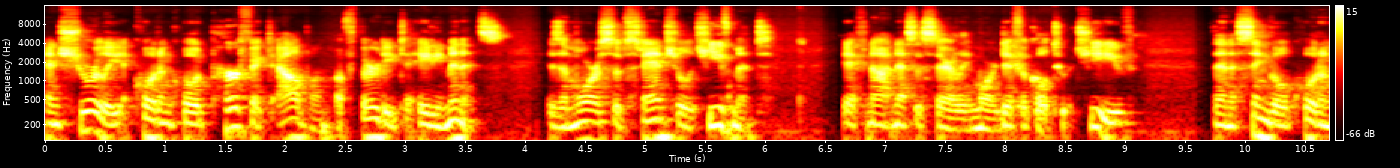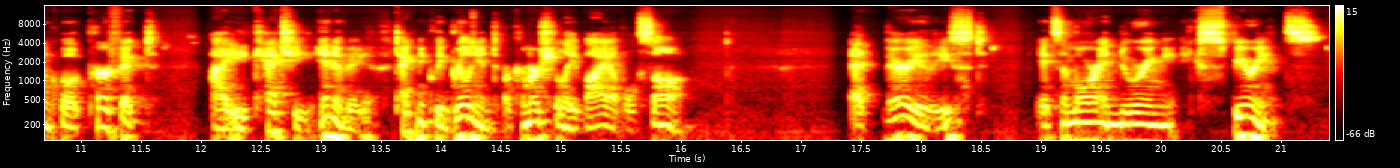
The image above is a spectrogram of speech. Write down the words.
And surely a quote unquote perfect album of 30 to 80 minutes is a more substantial achievement, if not necessarily more difficult to achieve, than a single quote unquote perfect, i.e., catchy, innovative, technically brilliant, or commercially viable song. At very least, it's a more enduring experience.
